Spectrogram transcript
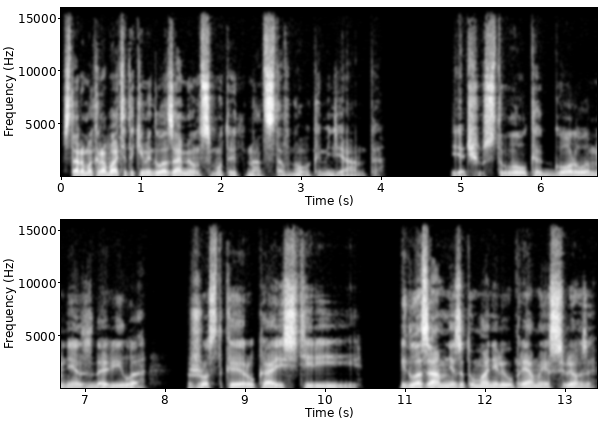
В старом акробате такими глазами он смотрит на отставного комедианта. Я чувствовал, как горло мне сдавило жесткая рука истерии, и глаза мне затуманили упрямые слезы,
